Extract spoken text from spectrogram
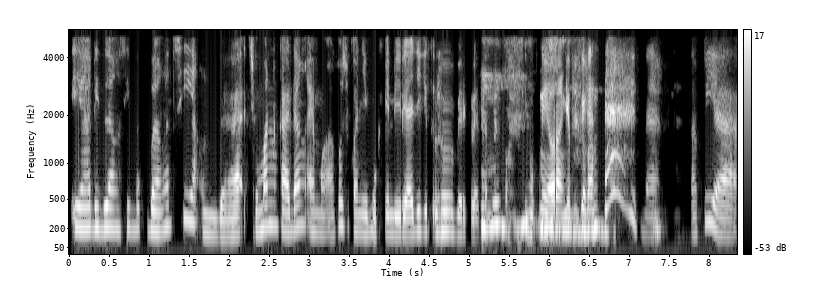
Ya dibilang sibuk banget sih ya enggak. Cuman kadang emang aku suka nyibukin diri aja gitu loh biar kelihatan oh sibuk nih orang gitu kan. Nah tapi ya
